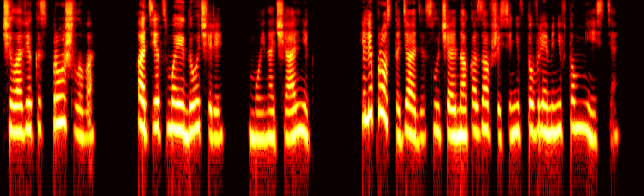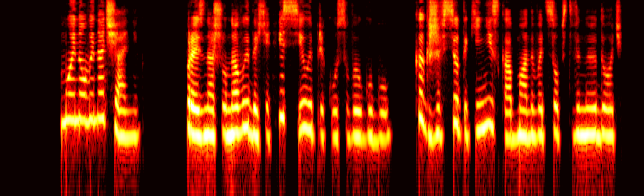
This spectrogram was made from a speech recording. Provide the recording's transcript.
Человек из прошлого? Отец моей дочери? Мой начальник? Или просто дядя, случайно оказавшийся не в то время, не в том месте? Мой новый начальник. Произношу на выдохе и с силой прикусываю губу. Как же все-таки низко обманывать собственную дочь.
